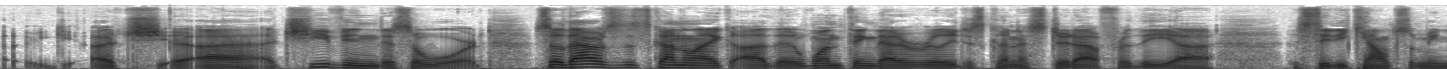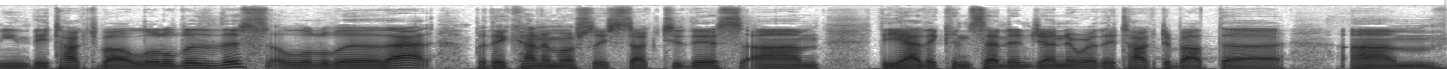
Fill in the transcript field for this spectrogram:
ach- achieving this award. So that was just kind of like the one thing that really just kind of stood out for the city council meeting. They talked about a little bit of this, a little bit of that, but they kind of mostly stuck to this. Um, they had the consent agenda where they talked about the, um,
